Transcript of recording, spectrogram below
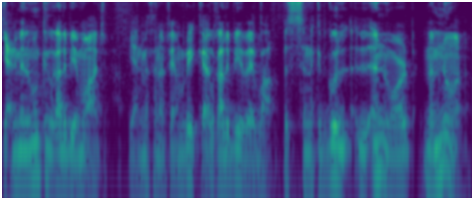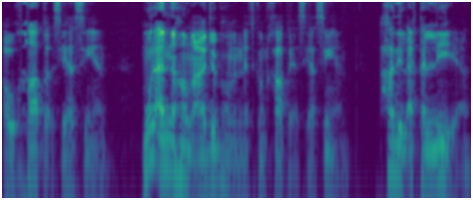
يعني من الممكن الغالبية مو عاجبها يعني مثلا في أمريكا الغالبية بيضاء. بس أنك تقول الان وورد ممنوع أو خاطئ سياسيا. مو لأنهم عاجبهم أنها تكون خاطئة سياسيا. هذه الأقلية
